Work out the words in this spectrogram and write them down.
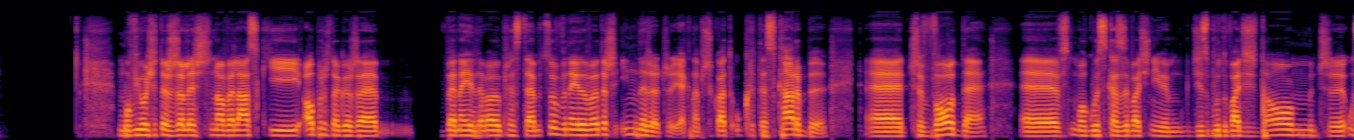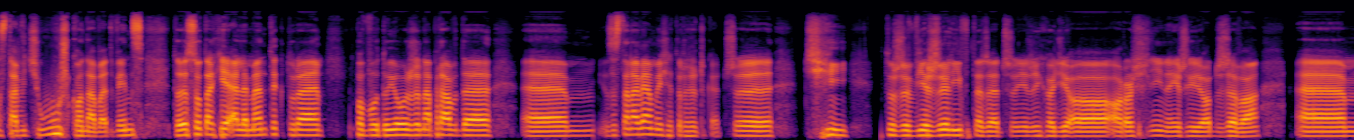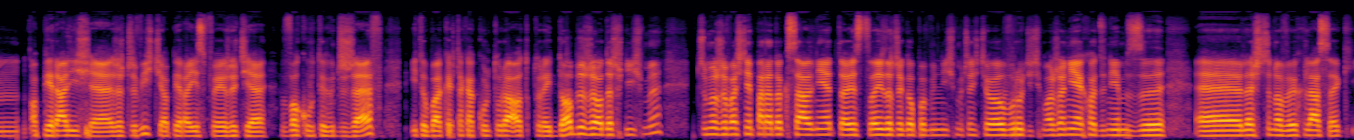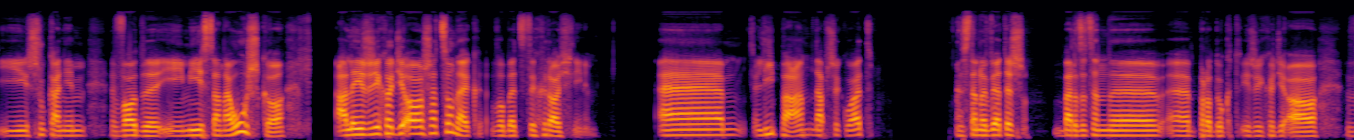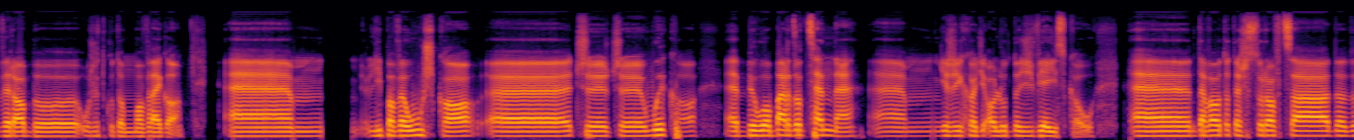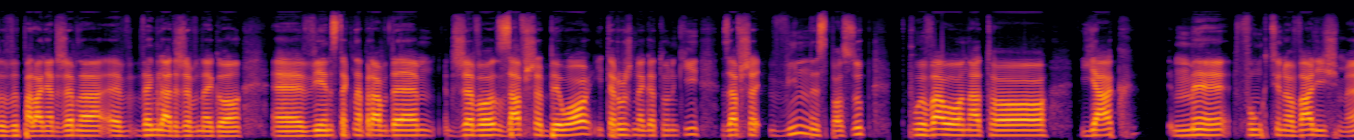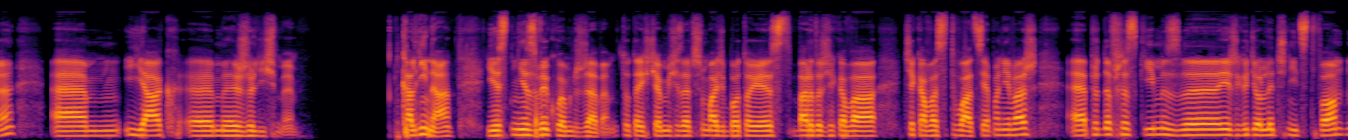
Mówiło się też, że leszczynowe laski, oprócz tego, że wynajdowały przestępców, wynajdowały też inne rzeczy, jak na przykład ukryte skarby, e, czy wodę, e, mogły wskazywać, nie wiem, gdzie zbudować dom, czy ustawić łóżko nawet, więc to są takie elementy, które powodują, że naprawdę e, zastanawiamy się troszeczkę, czy ci, którzy wierzyli w te rzeczy, jeżeli chodzi o, o rośliny, jeżeli chodzi o drzewa, um, opierali się, rzeczywiście opierali swoje życie wokół tych drzew i to była jakaś taka kultura, od której dobrze, że odeszliśmy, czy może właśnie paradoksalnie to jest coś, do czego powinniśmy częściowo wrócić. Może nie chodzeniem z e, leszczynowych lasek i szukaniem wody i miejsca na łóżko, Ale jeżeli chodzi o szacunek wobec tych roślin, lipa na przykład stanowiła też bardzo cenny e, produkt, jeżeli chodzi o wyroby użytku domowego lipowe łóżko e, czy, czy łyko e, było bardzo cenne, jeżeli chodzi o ludność wiejską. Dawało to też surowca do, do wypalania drzewna, węgla drzewnego, więc tak naprawdę drzewo zawsze było i te różne gatunki zawsze w inny sposób wpływało na to, jak my funkcjonowaliśmy i jak my żyliśmy. Kalina jest niezwykłym drzewem. Tutaj chciałbym się zatrzymać, bo to jest bardzo ciekawa, ciekawa sytuacja, ponieważ e, przede wszystkim, z, jeżeli chodzi o lecznictwo,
